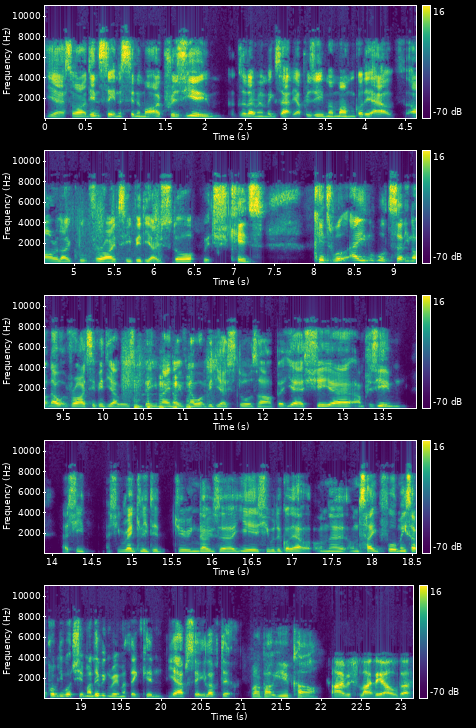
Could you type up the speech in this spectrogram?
Yeah, so I didn't see it in the cinema. I presume because I don't remember exactly. I presume my mum got it out of our local variety video store, which kids kids will a will certainly not know what variety video is, and b may not even know what video stores are. But yeah, she uh, I'm presuming as she she regularly did during those uh, years, she would have got it out on the on tape for me. So I probably watched it in my living room. I think, and yeah, absolutely loved it. What about you, Carl? I was slightly older.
